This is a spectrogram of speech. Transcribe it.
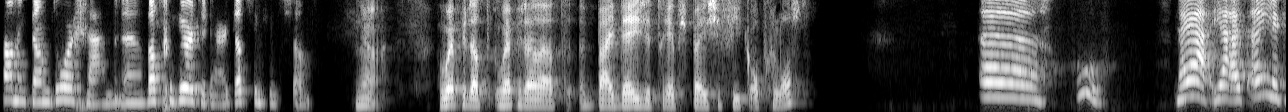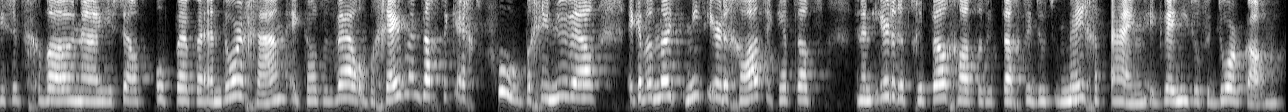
kan ik dan doorgaan? Uh, wat gebeurt er daar? Dat vind ik interessant. Ja. Hoe heb je dat, hoe heb je dat bij deze trip specifiek opgelost? Uh, oeh. Nou ja, ja, uiteindelijk is het gewoon uh, jezelf oppeppen en doorgaan. Ik had wel, op een gegeven moment dacht ik echt, poeh, begin nu wel. Ik heb dat nooit, niet eerder gehad. Ik heb dat in een eerdere trip wel gehad, dat ik dacht, dit doet mega pijn. Ik weet niet of ik door kan.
